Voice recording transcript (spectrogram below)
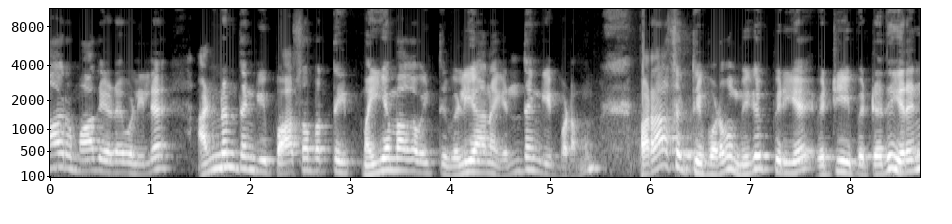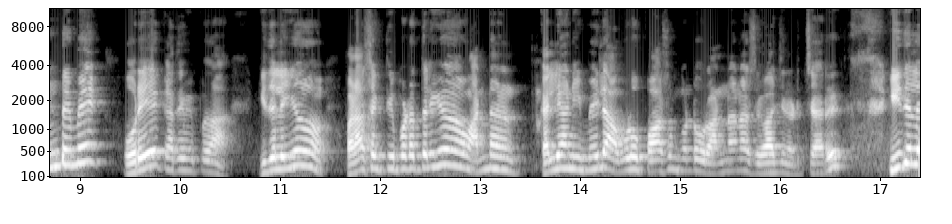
ஆறு மாத இடைவெளியில் அண்ணன் தங்கி பாசமத்தை மையமாக வைத்து வெளியான எந்தங்கி படமும் பராசக்தி படமும் மிகப்பெரிய வெற்றியை பெற்றது. இரண்டுமே ஒரே கதைமைப்பு தான். இதுலேயும் பராசக்தி படத்துலையும் அண்ணன் கல்யாணி மேல அவ்வளோ பாசம் கொண்ட ஒரு அண்ணனா சிவாஜி நடிச்சாரு. இதுல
